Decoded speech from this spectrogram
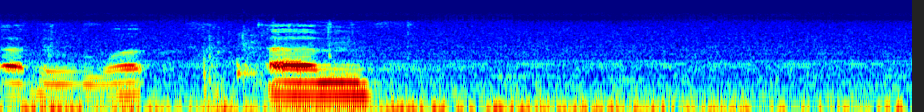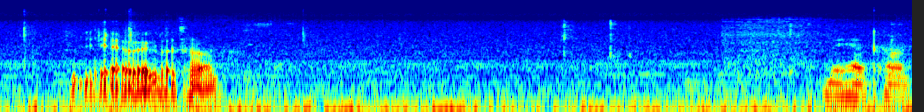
That didn't work. Um, yeah we've got time. we have time.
